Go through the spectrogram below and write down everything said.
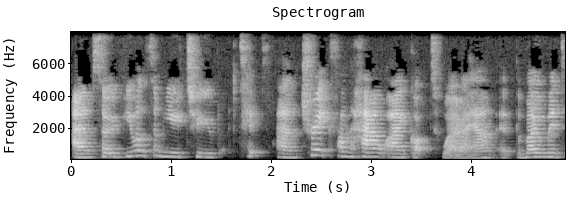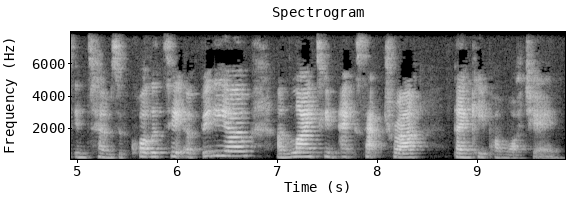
Um, so if you want some YouTube tips and tricks on how I got to where I am at the moment in terms of quality of video and lighting etc then keep on watching.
